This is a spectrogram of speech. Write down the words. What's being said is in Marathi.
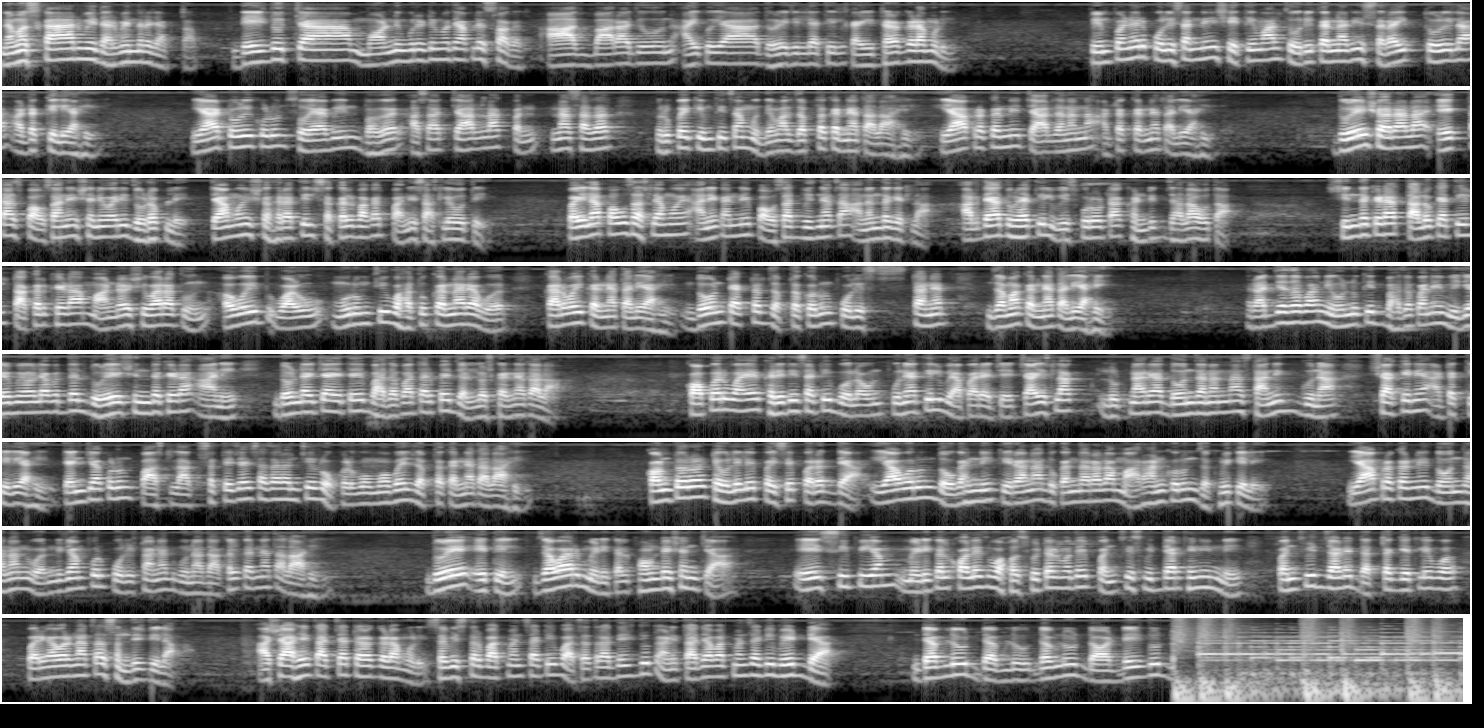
नमस्कार मी धर्मेंद्र जागताप. देशदूतच्या मॉर्निंग बुलेटिनमध्ये आपले स्वागत. आज बारा जून ऐकूया धुळे जिल्ह्यातील काही ठळक घडामोडी. पिंपणेर पोलिसांनी शेतीमाल चोरी करणारी सराईत टोळीला अटक केली आहे. या टोळीकडून सोयाबीन भगर असा चार लाख पन्नास हजार रुपये किमतीचा मुद्देमाल जप्त करण्यात आला आहे. या प्रकरणी चार जणांना अटक करण्यात आली आहे. धुळे शहराला एक तास पावसाने शनिवारी झोडपले. त्यामुळे शहरातील सकल भागात पाणी साचले होते. पहिला पाऊस असल्यामुळे अनेकांनी पावसात भिजण्याचा आनंद घेतला. अर्ध्या धुळ्यातील वीजपुरवठा खंडित झाला होता. शिंदखेडा तालुक्यातील टाकरखेडा मांडळ शिवारातून अवैध वाळू मुरुमची वाहतूक करणाऱ्यावर कारवाई करण्यात आली आहे. दोन ट्रॅक्टर जप्त करून पोलीस ठाण्यात जमा करण्यात आली आहे. राज्यसभा निवडणुकीत भाजपाने विजय मिळवल्याबद्दल धुळे शिंदखेडा आणि दोंडाईच्या येथे भाजपातर्फे जल्लोष करण्यात आला. कॉपर वायर खरेदीसाठी बोलावून पुण्यातील व्यापाऱ्याचे चाळीस लाख लुटणाऱ्या दोन जणांना स्थानिक गुन्हा शाखेने अटक केली आहे. त्यांच्याकडून पाच लाख सत्तेचाळीस हजारांची रोकड व मोबाईल जप्त करण्यात आला आहे. काउंटरवर ठेवलेले पैसे परत द्या यावरून दोघांनी किराणा दुकानदाराला मारहाण करून जखमी केले. या प्रकरणी दोन जणांवर निजामपूर पोलीस ठाण्यात गुन्हा दाखल करण्यात आला आहे. धुळे येथील जवाहर मेडिकल फाउंडेशनच्या A C P M medical college व हॉस्पिटलमध्ये पंचवीस विद्यार्थिनींनी पंचवीस झाडे दत्तक घेतले व पर्यावरणाचा संदेश दिला. अशा आहेत आजच्या टळक घडामोडी. सविस्तर बातम्यांसाठी वाचत राहा देशदूत आणि ताज्या बातम्यांसाठी भेट द्या. W W W dot Deshdoot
